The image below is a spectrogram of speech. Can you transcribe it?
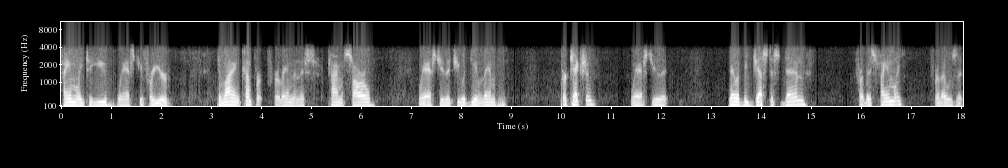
family to you. We ask you for your divine comfort for them in this time of sorrow. We ask you that you would give them protection. We ask you that there would be justice done for this family, for those that's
